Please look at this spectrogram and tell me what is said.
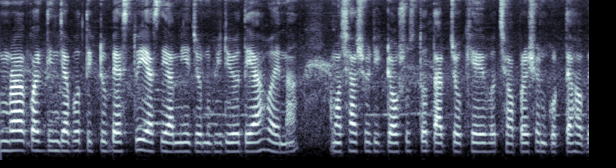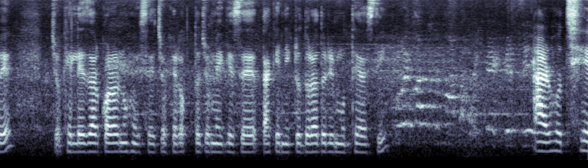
আমরা কয়েকদিন যাবত একটু ব্যস্তই আছি, আমি এর জন্য ভিডিও দেয়া হয় না। আমার শাশুড়ি একটু অসুস্থ, তার চোখে হচ্ছে অপারেশন করতে হবে। চোখে লেজার করানো হয়েছে, চোখে রক্ত জমে গেছে, তাকে নিয়ে একটু দৌড়াদৌড়ির মধ্যে আছি। আর হচ্ছে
